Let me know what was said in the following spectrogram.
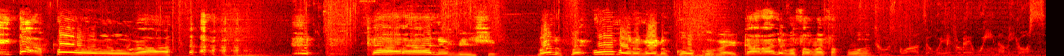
Eita porra! Caralho, bicho! Mano, foi uma no meio do coco, velho. Caralho, eu vou salvar essa porra. Two squads away from a win, amigos.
